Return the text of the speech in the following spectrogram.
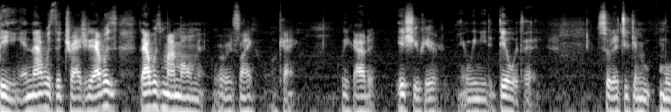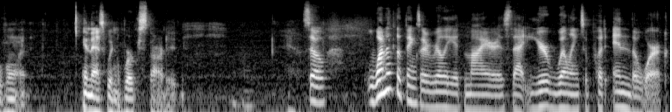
being. And that was the tragedy. That was that was my moment where it's like, okay, we got an issue here and we need to deal with it so that you can move on. And that's when work started. Yeah. So, one of the things I really admire is that you're willing to put in the work.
